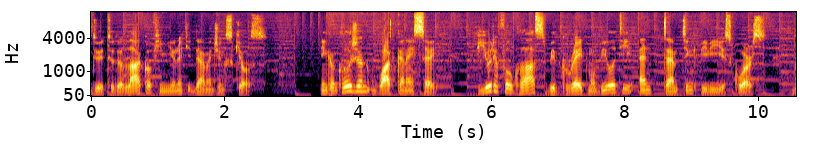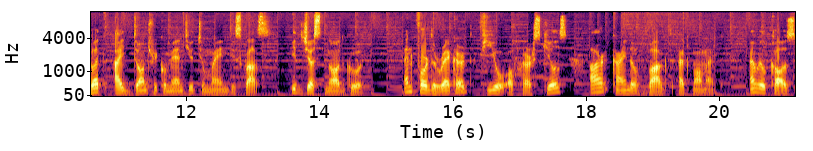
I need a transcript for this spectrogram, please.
due to the lack of immunity damaging skills. In conclusion, what can I say? Beautiful class with great mobility and tempting PvE scores. But I don't recommend you to main this class, it's just not good. And for the record, few of her skills are kind of bugged at moment and will cause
